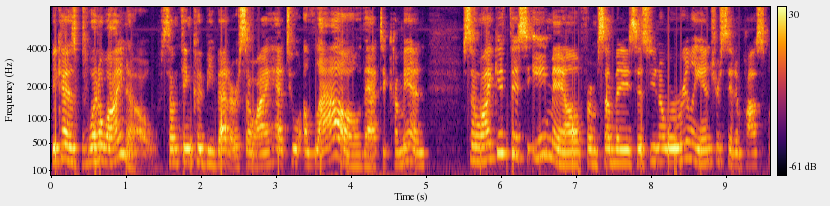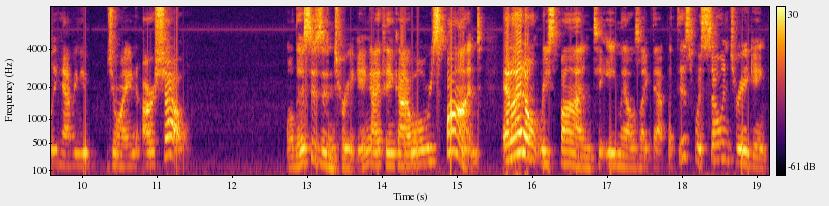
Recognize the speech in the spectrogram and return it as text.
Because what do I know? Something could be better. So I had to allow that to come in. So I get this email from somebody that says, you know, we're really interested in possibly having you join our show. Well, this is intriguing. I think I will respond. And I don't respond to emails like that, but this was so intriguing.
